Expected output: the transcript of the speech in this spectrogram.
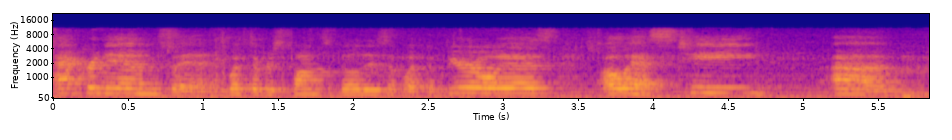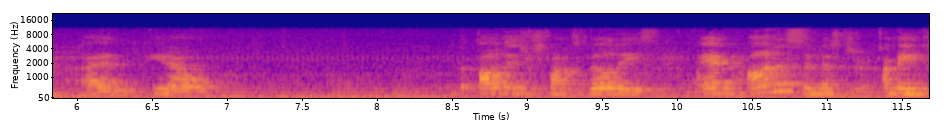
acronyms and what the responsibilities of what the Bureau is, OST, um, and, you know, all these responsibilities, and honestly, Mr., I mean,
